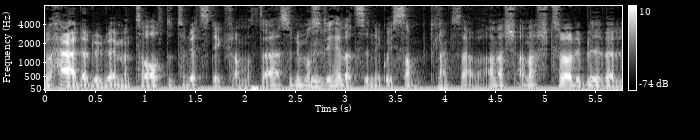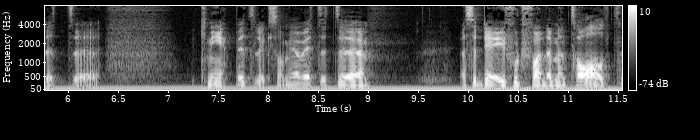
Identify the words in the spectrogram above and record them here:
då härdar du dig mentalt och tar du ett steg framåt där. Så du måste mm. hela tiden gå i samklang så här, Annars, annars tror jag det blir väldigt eh, knepigt liksom. Jag vet inte. Alltså det är ju fortfarande mentalt.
